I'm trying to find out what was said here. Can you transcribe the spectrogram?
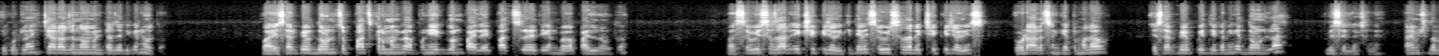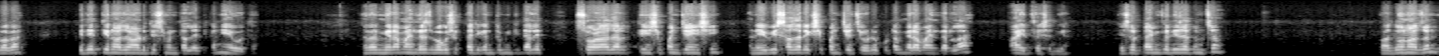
हे कुठला आहे? चार वाजून नऊ मिनिटाच्या ठिकाणी होतं. एस आर पी एफ दोनचं पाच क्रमांक आपण एक दोन पाहिलंय. पाच ठिकाणी बघा पाहिलं नव्हतं. बा, सव्वीस हजार एकशे एक्केचाळीस. किती आले? सव्वीस हजार एकशे एक्केचाळीस. एवढा आरसंख्या तुम्हाला एस आर पी एफ ठिकाणी दोनला दिसेल लक्षात टाइम सुद्धा बघा. किती? तीन वाजून अडतीस मिनिटाला या ठिकाणी हे होतं. नंतर मीरा महिंद्रच बघू शकता ठिकाणी तुम्ही किती आलेत? सोळा हजार तीनशे पंच्याऐंशी आणि वीस हजार एकशे पंच्याऐंशी. एवढे कुठं मीरा महेंद्रला आहेत लक्षात घ्या. याचं टाइम कधीचा तुमचं? दोन वाजून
